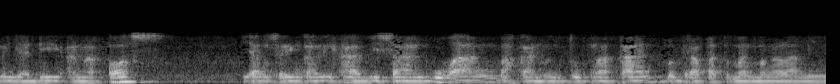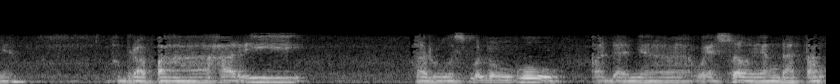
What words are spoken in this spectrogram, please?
menjadi anak kos yang sering kali kehabisan uang bahkan untuk makan, beberapa teman mengalaminya. Beberapa hari harus menunggu adanya wesel yang datang.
